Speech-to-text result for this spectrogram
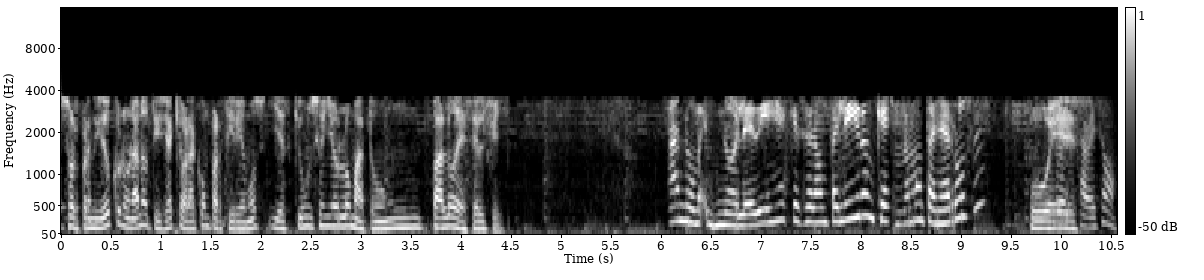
Sorprendido con una noticia que ahora compartiremos y es que un señor lo mató un palo de selfie. Ah, no, no le dije que eso era un peligro, en que una montaña rusa. Pues, descabezó.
